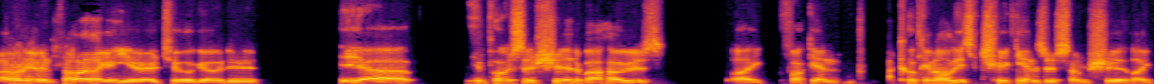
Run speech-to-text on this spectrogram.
I don't even probably like a year or two ago, dude. He uh he posted shit about how he was like fucking cooking all these chickens or some shit, like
